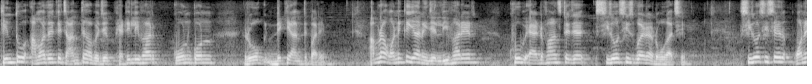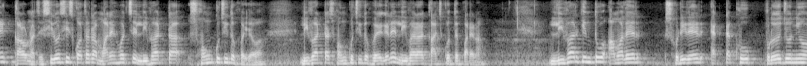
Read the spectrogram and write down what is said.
কিন্তু আমাদেরকে জানতে হবে যে ফ্যাটি লিভার কোন কোন রোগ ডেকে আনতে পারে। আমরা অনেকেই জানি যে লিভারের খুব অ্যাডভান্স স্টেজে সিরোসিস বলে একটা রোগ আছে। সিরোসিসের অনেক কারণ আছে। সিরোসিস কথাটা মানে হচ্ছে লিভারটা সংকুচিত হয়ে যাওয়া। লিভারটা সংকুচিত হয়ে গেলে লিভার আর কাজ করতে পারে না। লিভার কিন্তু আমাদের শরীরের একটা খুব প্রয়োজনীয়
